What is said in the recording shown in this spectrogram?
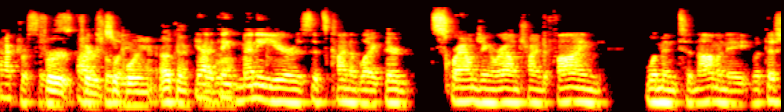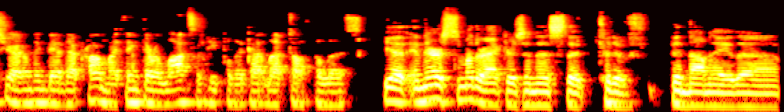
actresses. for for actually. supporting. Okay, Yeah, I think many years it's kind of like they're scrounging around trying to find women to nominate. But this year, I don't think they had that problem. I think there were lots of people that got left off the list. Yeah, and there are some other actors in this that could have been nominated. Uh,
